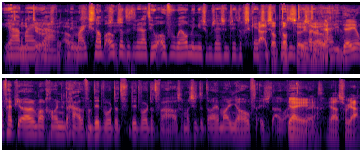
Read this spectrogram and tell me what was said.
Ja, maar, conducteurs, ja. met Nee, maar ik snap ook dat het 26. inderdaad heel overwhelming is om 26 sketches dat- dat sowieso. te Zijn er echt krijgen. ideeën of heb je allemaal gewoon in de gaten van dit wordt het, dit wordt het verhaal? Zeg maar, zit het al helemaal in je hoofd? Is het al Ja, ja, ja. uitgewerkt? Ja, zo, ja,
